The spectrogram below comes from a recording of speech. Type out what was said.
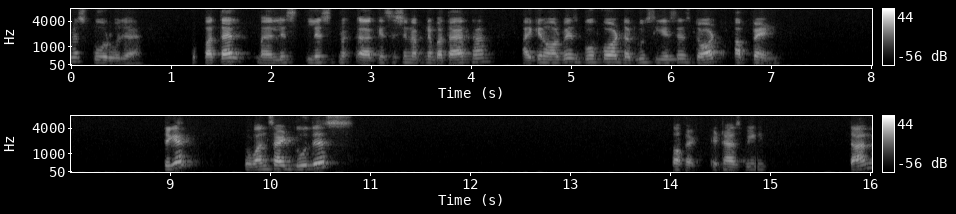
में स्कोर हो जाए। तो पता है मैं लिस्ट लिस्ट के सेशन में अपने बताया था I can always go for W C S S dot append ठीक है? तो one side do this perfect. It has been done.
